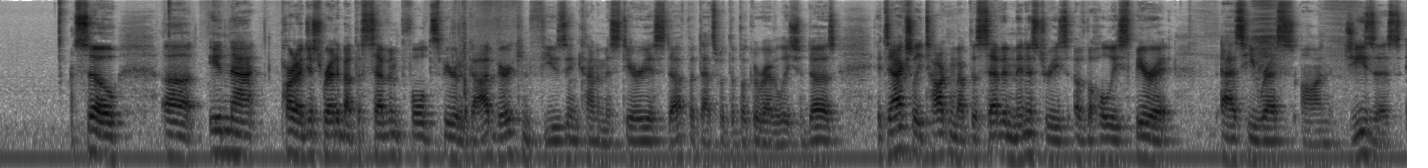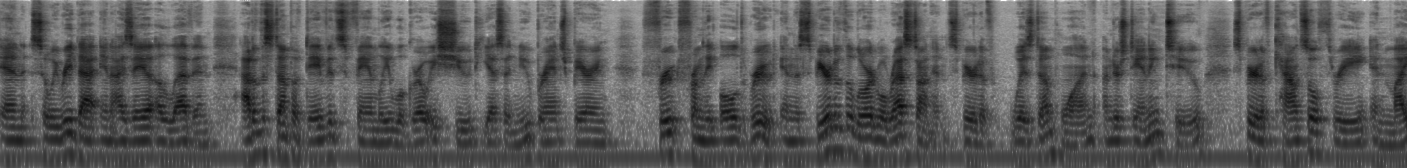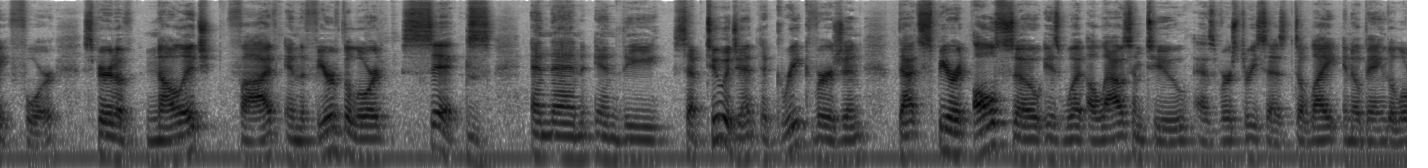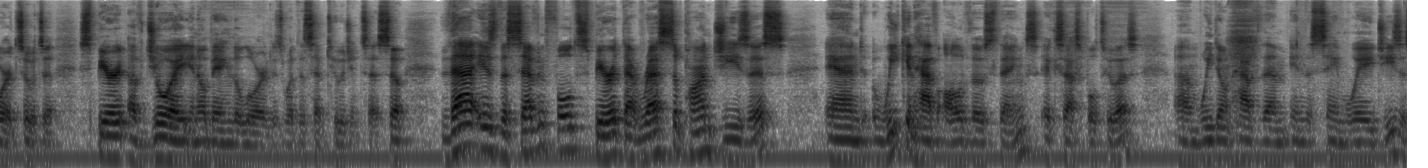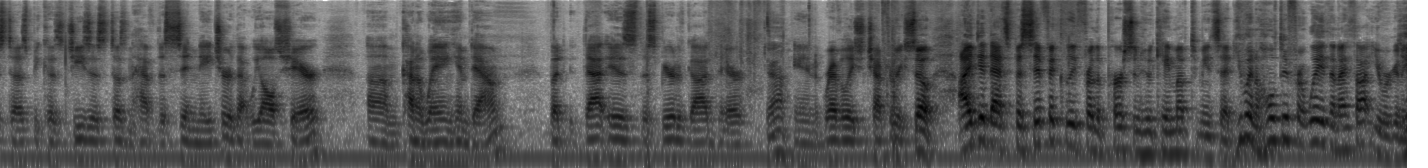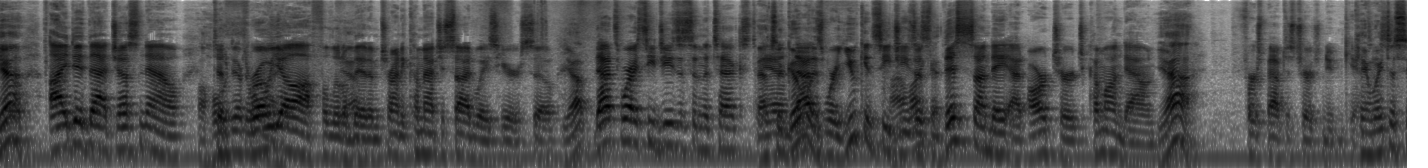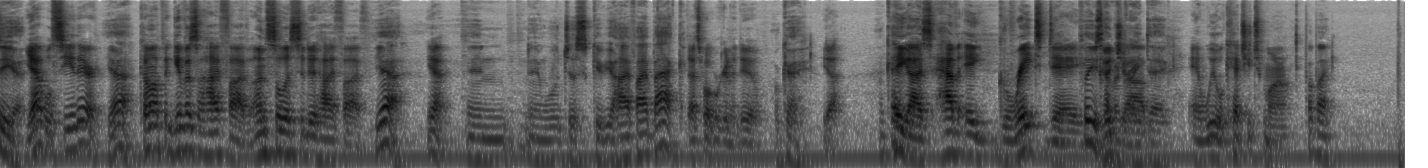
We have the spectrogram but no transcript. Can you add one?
So, uh, in that part I just read about the sevenfold Spirit of God, very confusing, kind of mysterious stuff, but that's what the book of Revelation does. It's actually talking about the seven ministries of the Holy Spirit as he rests on Jesus. And so we read that in Isaiah 11 Out of the stump of David's family will grow a shoot, yes, a new branch bearing fruit from the old root. And the Spirit of the Lord will rest on him Spirit of wisdom, one, understanding, two, Spirit of counsel, three, and might, four, Spirit of knowledge, five, in the fear of the Lord, six. And then in the Septuagint, the Greek version, that spirit also is what allows him to, as verse 3 says, delight in obeying the Lord. So it's a spirit of joy in obeying the Lord, is what the Septuagint says. So that is the sevenfold spirit that rests upon Jesus, and we can have all of those things accessible to us. Um, we don't have them in the same way Jesus does because Jesus doesn't have the sin nature that we all share, um, kind of weighing him down but that is the Spirit of God there Yeah. in Revelation chapter 3. So I did that specifically for the person who came up to me and said, You went a whole different way than I thought you were going to Yeah. go. I did that just now to throw way. you off a little Yeah. bit. I'm trying to come at you sideways here. So Yep. that's where I see Jesus in the text. That's a good that one. is where you can see Jesus like this Sunday at our church. Come on down. Yeah. First Baptist Church, Newton, Kansas. Can't wait to see you. Yeah, we'll see you there. Yeah. Come up and give us a high five, unsolicited high five. Yeah. Yeah, And and we'll just give you a high five back. that's what we're going to do. Okay. Yeah. Okay. Hey guys, have a great day. Please Good have a great job. day. And we will catch you tomorrow. Bye bye.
